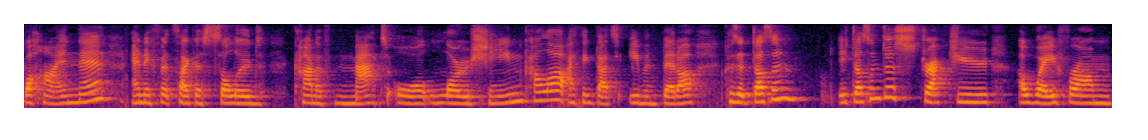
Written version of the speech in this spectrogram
behind there. And if it's like a solid kind of matte or low sheen color, I think that's even better because it doesn't it doesn't distract you away from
